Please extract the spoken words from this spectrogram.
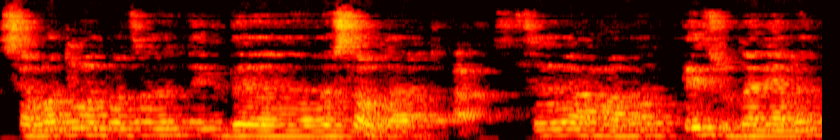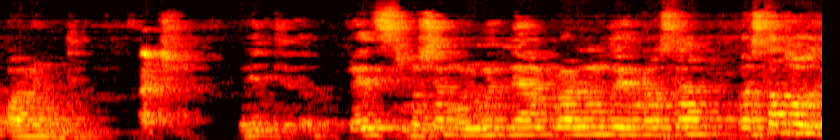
सर्वात महत्त्वाचा एक द- रस्ता होता हा. तर आम्हाला प्रेस सुद्धा न्यायला प्रॉब्लेम होता अच्छा म्हणजे ते- प्रेस स्मशान मोहिमेत न्यायला प्रॉब्लेम होता एवढा रस्ता रस्ता तोच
